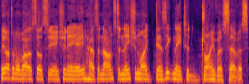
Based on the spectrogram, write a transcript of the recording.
The Automobile Association AA has announced a nationwide designated driver service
